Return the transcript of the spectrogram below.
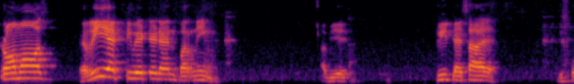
traumas reactivated and burning. अब ये ट्वीट ऐसा है जिसको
